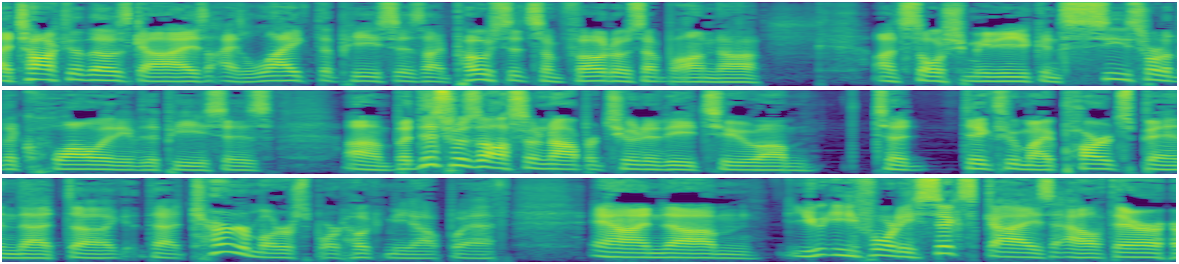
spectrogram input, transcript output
I talked to those guys. I like the pieces. I posted some photos up on. Uh, on social media. You can see sort of the quality of the pieces. Um, but this was also an opportunity to um, to dig through my parts bin that uh, that Turner Motorsport hooked me up with. And um, you E46 guys out there,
